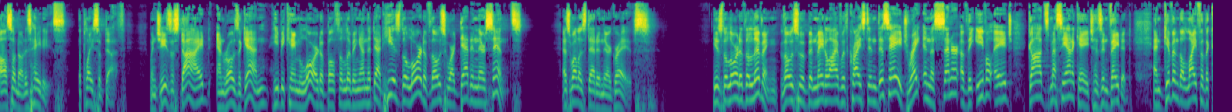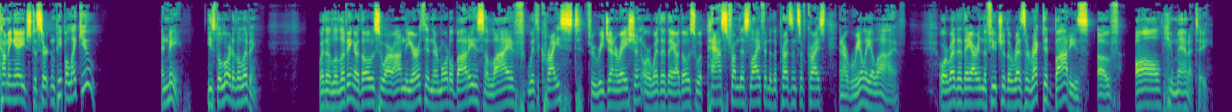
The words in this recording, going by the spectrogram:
also known as Hades, the place of death. When Jesus died and rose again, he became Lord of both the living and the dead. He is the Lord of those who are dead in their sins, as well as dead in their graves. He is the Lord of the living, those who have been made alive with Christ in this age, right in the center of the evil age. God's messianic age has invaded and given the life of the coming age to certain people like you and me. He's the Lord of the living. Whether the living are those who are on the earth in their mortal bodies, alive with Christ through regeneration, or whether they are those who have passed from this life into the presence of Christ and are really alive or whether they are in the future the resurrected bodies of all humanity.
